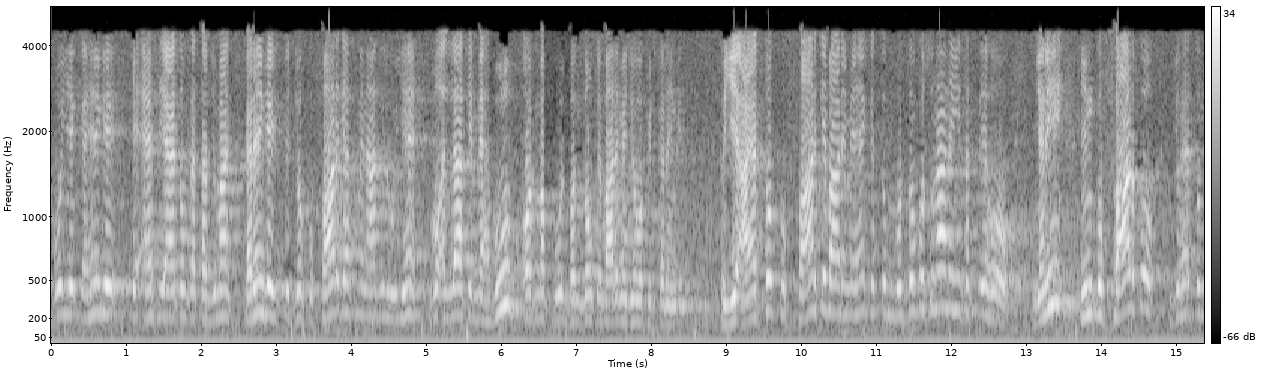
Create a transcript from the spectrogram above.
وہ یہ کہیں گے کہ ایسی آیتوں کا ترجمہ کریں گے کہ جو کفار کے حق میں نازل ہوئی ہیں، وہ اللہ کے محبوب اور مقبول بندوں کے بارے میں جو وہ فٹ کریں گے۔ تو یہ آیت تو کفار کے بارے میں ہے کہ تم مردوں کو سنا نہیں سکتے ہو۔ یعنی ان کفار کو جو ہے تم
